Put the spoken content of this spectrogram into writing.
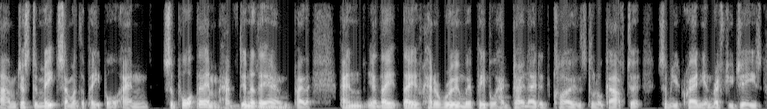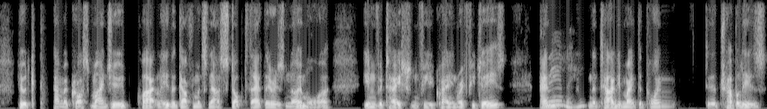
um, just to meet some of the people and support them, have dinner there and pay that. And you know, they they had a room where people had donated clothes to look after some Ukrainian refugees who had come across. Mind you, quietly, the government's now stopped that. There is no more invitation for Ukrainian refugees. And really? Natalia made the point the trouble is,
